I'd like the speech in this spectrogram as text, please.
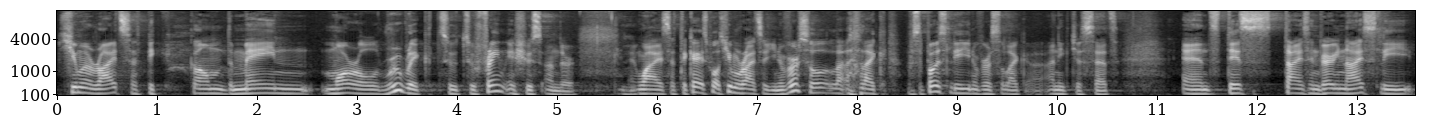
human rights have become the main moral rubric to, to frame issues under. Mm-hmm. And why is that the case? Well, human rights are universal, like supposedly universal, like Annick just said. And this ties in very nicely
